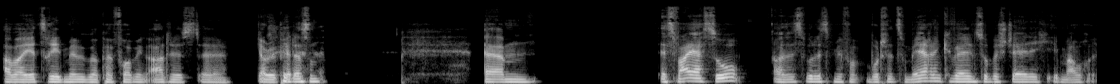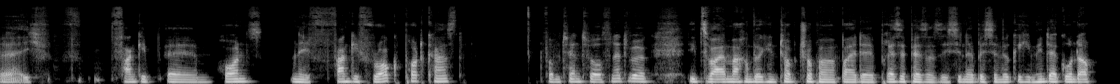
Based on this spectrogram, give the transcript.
Aber jetzt reden wir über Performing Artist äh, Gary Patterson. ähm, es war ja so, also es wurde es mir von, wurde zu mehreren Quellen so bestätigt, eben auch äh, ich Funky äh, Horns, nee, Funky Frog Podcast vom 1012 Network. Die zwei machen wirklich einen Top-Job, haben beide Pressepässe, also sie sind ein bisschen wirklich im Hintergrund auch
